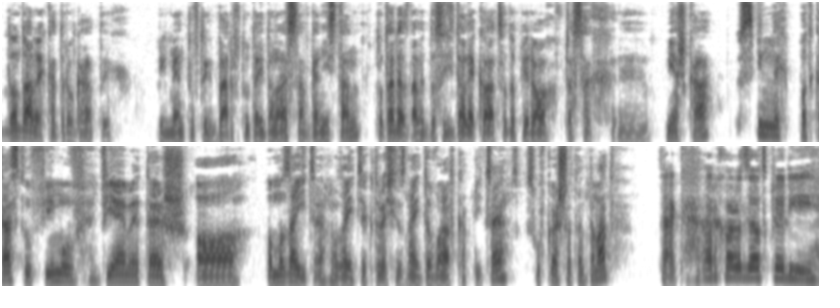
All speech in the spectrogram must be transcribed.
do daleka droga tych pigmentów, tych barw tutaj do nas, Afganistan. To teraz nawet dosyć daleko, a co dopiero w czasach y, mieszka. Z innych podcastów, filmów wiemy też o, o mozaice, mozaice, która się znajdowała w kaplicy. Słówko jeszcze na ten temat? Tak, archeolodzy odkryli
